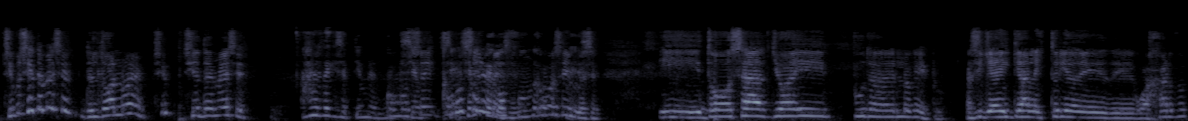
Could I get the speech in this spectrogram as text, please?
Sí, pues siete meses. Del 2 al 9. Sí, siete meses. Ah, es verdad que septiembre, ¿no? Como, Siem- seis, como seis siempre me meses. confundo Como seis meses. Y todo, o sea, yo ahí, puta, es lo que hay. pues. Así que ahí queda la historia de, de Guajardo.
